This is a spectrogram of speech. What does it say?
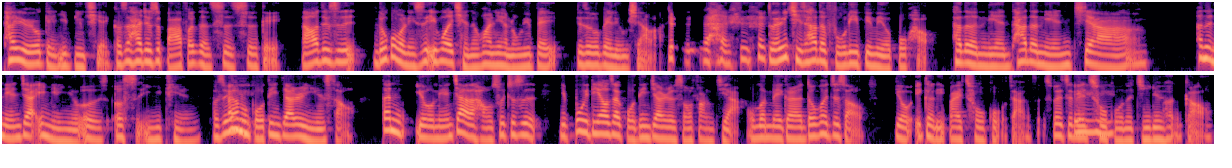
他又有给一笔钱，可是他就是把它分成四次给。然后就是，如果你是因为钱的话，你很容易被，就是会被留下来。对，对，因为其他的福利并没有不好。他的年，他的年假，他的年假一年有二二十一天，可是因为他们国定假日也少。嗯但有年假的好处就是，你不一定要在国定假日的时候放假。我们每个人都会至少有一个礼拜出国这样子，所以这边出国的几率很高。嗯。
